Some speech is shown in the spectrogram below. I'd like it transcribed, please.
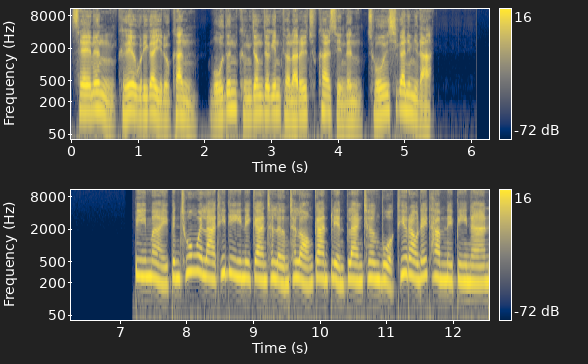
새해는 그해 우리가 이룩한 모든 긍정적인 변화를 축하할 수 있는 좋은 시간입니다. ปีใหม่เป็นช่วงเวลาที่ดีในการเฉลิมฉลองการเปลี่ยนแปลงเชิงบวกที่เราได้ทำในปีนั้น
